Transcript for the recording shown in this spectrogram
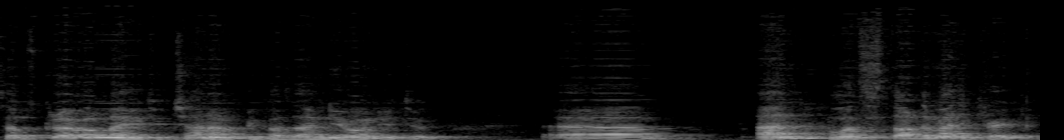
subscribe on my YouTube channel because I'm new on YouTube. Uh, and let's start the magic trick.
